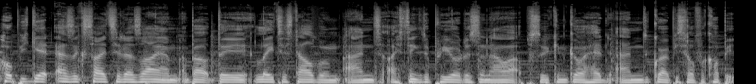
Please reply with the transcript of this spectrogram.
Hope you get as excited as I am about the latest album and I think the pre-orders are now up so you can go ahead and grab yourself a copy.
